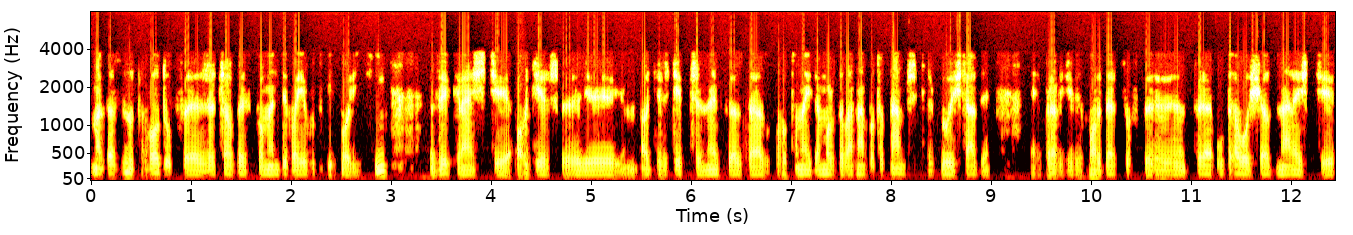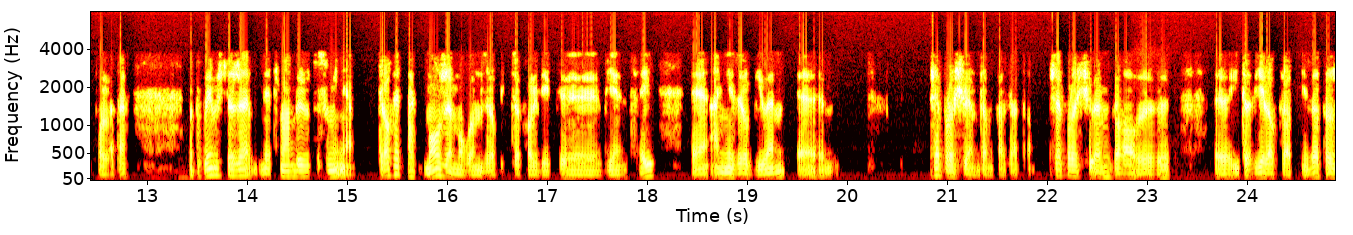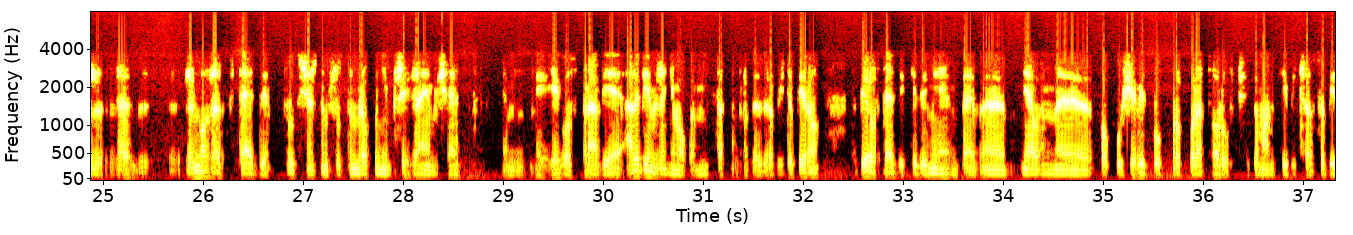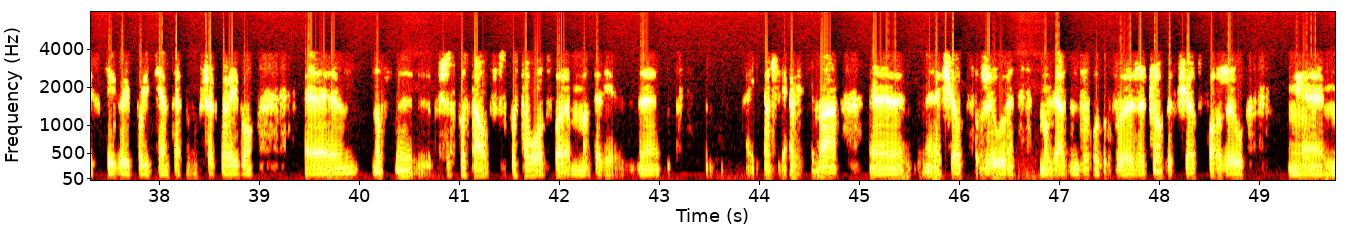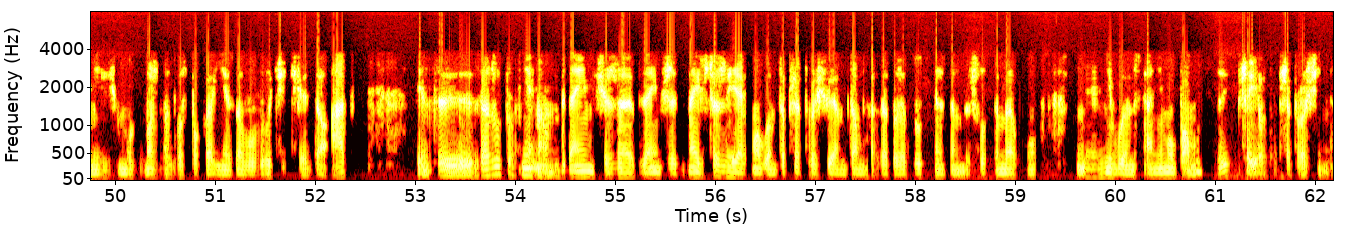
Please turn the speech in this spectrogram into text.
magazynu dowodów rzeczowych Komendy Wojewódzkiej Policji wykraść odzież, odzież dziewczyny, która została zgwałcona i zamordowana, bo to tam przecież były ślady prawdziwych morderców, które udało się odnaleźć po latach. No powiem szczerze, czy mam wyrzuty sumienia? Trochę tak, może mogłem zrobić cokolwiek więcej, a nie zrobiłem. Przeprosiłem Tomka za to. Przeprosiłem go y, i to wielokrotnie za to, że, że, że może wtedy, w 2006 roku nie przyjrzałem się jego sprawie, ale wiem, że nie mogłem nic tak naprawdę zrobić. Dopiero, dopiero wtedy, kiedy miałem, e, miałem e, wokół siebie dwóch prokuratorów, czyli Tomankiewicza Sobieskiego i policjanta Przekorejwo, no, wszystko, stało, wszystko stało otworem materii. Aktywa się otworzyły, magazyn dowodów rzeczowych się otworzył, mieliśmy, można było spokojnie znowu wrócić do akt. Więc y, zarzutów nie mam. Wydaje mi się, że wydaje mi się, że najszczerzej jak mogłem, to przeprosiłem Tomka za to, że w 2006 roku nie byłem w stanie mu pomóc i przyjął te przeprosiny.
